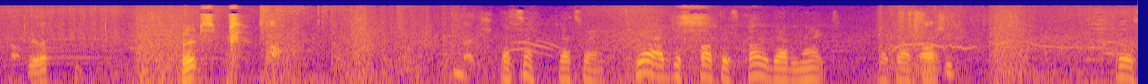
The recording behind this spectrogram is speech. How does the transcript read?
really? Whoops. That's uh, that's right. Yeah, I just bought this car the other night. Like last Oh, night. shoot. It was,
